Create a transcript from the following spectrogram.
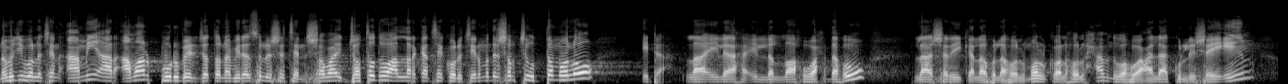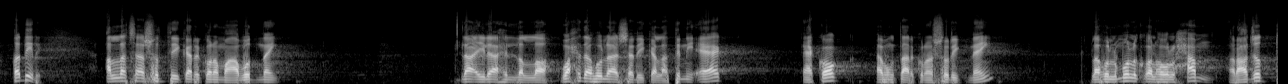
নবীজি বলেছেন, আমি আর আমার পূর্বের যত নবী রাসূল এসেছেন, সবাই যত দোয়া আল্লাহর কাছে করেছে, এর মধ্যে সবচেয়ে উত্তম হলো এটা। লা ইলাহা ইল্লাল্লাহু লা শারীকা লাহু, লাহুল মুলকু ওয়া লাহুল হামদু আলা কুল্লি শাইইন কাদির। আল্লাহ ছাড়া সত্যিকারের কোনো মাবুদ নাই। লা ইলাহা ইল্লাল্লাহ, ওয়াহদাহু লা তিনি এক, একক এবং তার কোনো শরিক নাই। লাহুল মুলক লাহুল হাম রাজত্ব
